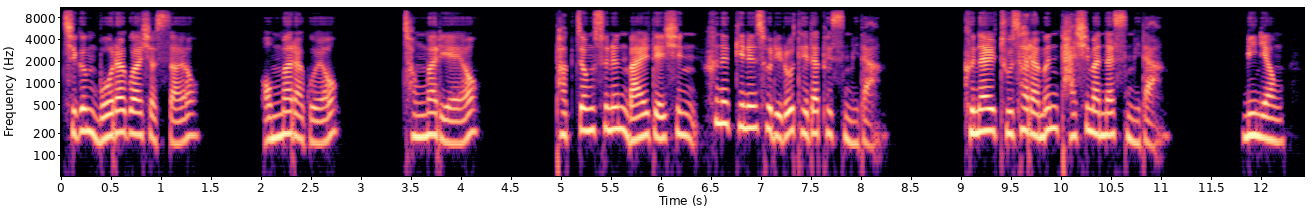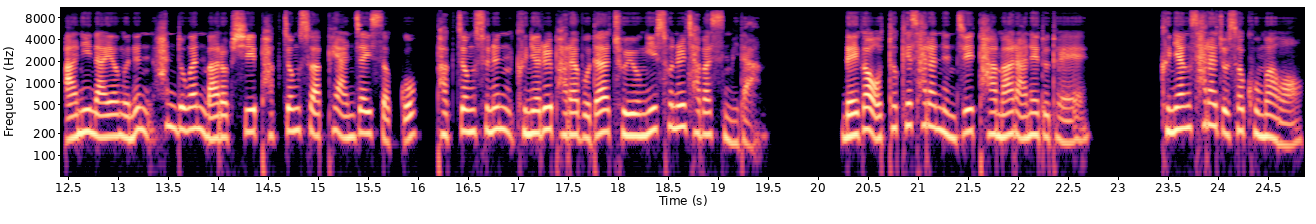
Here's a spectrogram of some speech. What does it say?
지금 뭐라고 하셨어요? 엄마라고요? 정말이에요? 박정수는 말 대신 흐느끼는 소리로 대답했습니다. 그날 두 사람은 다시 만났습니다. 민영, 아니 나영은은 한동안 말없이 박정수 앞에 앉아 있었고 박정수는 그녀를 바라보다 조용히 손을 잡았습니다. 내가 어떻게 살았는지 다 말 안 해도 돼. 그냥 살아줘서 고마워.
